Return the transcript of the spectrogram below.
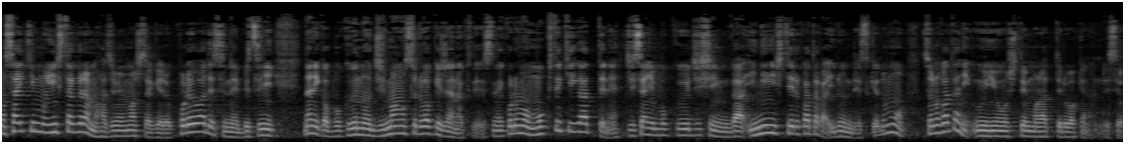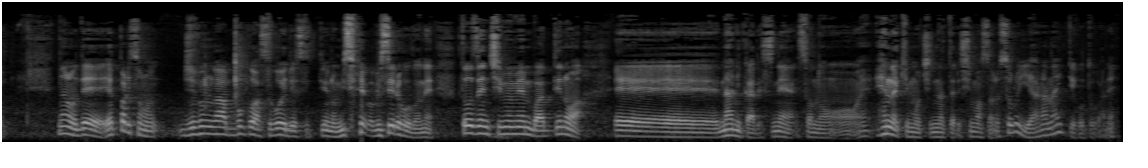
まあ、最近もインスタグラム始めましたけど、これはですね、別に何か僕の自慢をするわけじゃなくてですね、これも目的があってね、実際に僕自身が委任している方がいるんですけども、その方に運用してもらってるわけなんですよ。なので、やっぱりその自分が僕はすごいですっていうのを見せれば見せるほどね、当然チームメンバーっていうのは、えー、何かですね、その変な気持ちになったりしますので、それをやらないっていうことがね、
